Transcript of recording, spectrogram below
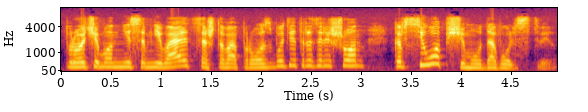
Впрочем, он не сомневается, что вопрос будет разрешен ко всеобщему удовольствию.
